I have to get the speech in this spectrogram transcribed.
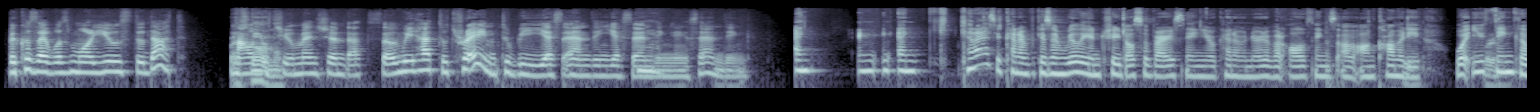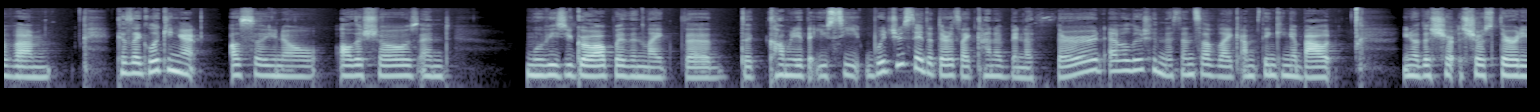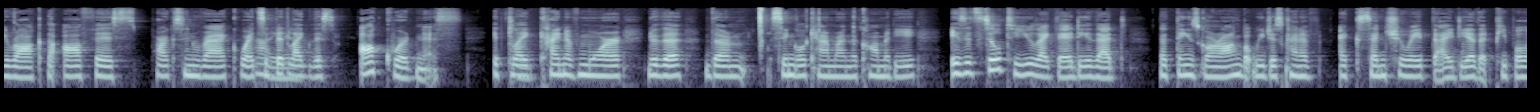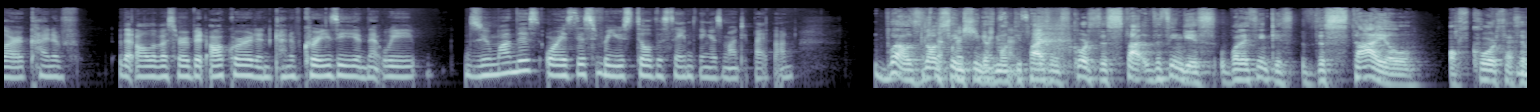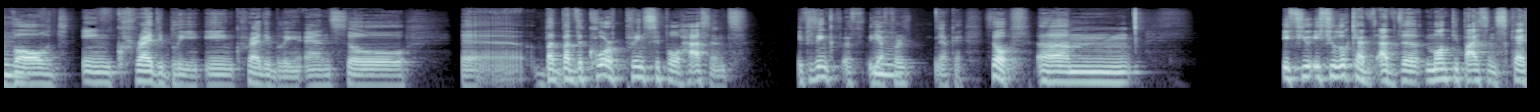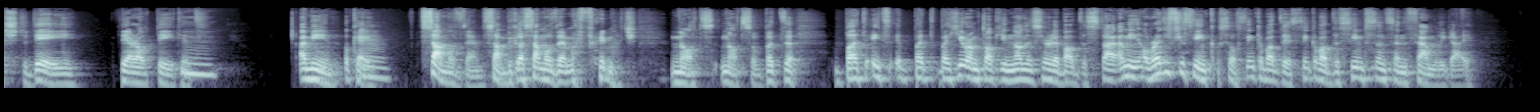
because I was more used to that That's now normal. that you mentioned that so we had to train to be yes anding yes anding yes anding And, and and can I ask you kind of because I'm really intrigued also by saying you're kind of a nerd about all things on, on comedy. What you Very think of um, because like looking at also you know all the shows and movies you grow up with and like the the comedy that you see. Would you say that there's like kind of been a third evolution in the sense of like I'm thinking about you know the sh- shows 30 Rock, The Office, Parks and Rec, where it's Ah, a bit yeah. like this awkwardness. It's like kind of more, you know, the the um, single camera and the comedy. Is it still to you like the idea that that things go wrong, but we just kind of accentuate the idea that people are kind of that all of us are a bit awkward and kind of crazy, and that we zoom on this, or is this for you still the same thing as Monty Python? Well, it's not the same thing as Monty sense. Python. Of course, the style. The thing is, what I think is the style, of course, has evolved incredibly, incredibly, and so, uh, but but the core principle hasn't. If you think, of, yeah, for yeah, okay. So, um, if you if you look at at the Monty Python sketch today, they're outdated. I mean, okay, some of them, some because some of them are pretty much not not so. But uh, but it's but but here I'm talking not necessarily about the style. I mean, already if you think so, think about this. Think about The Simpsons and Family Guy.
